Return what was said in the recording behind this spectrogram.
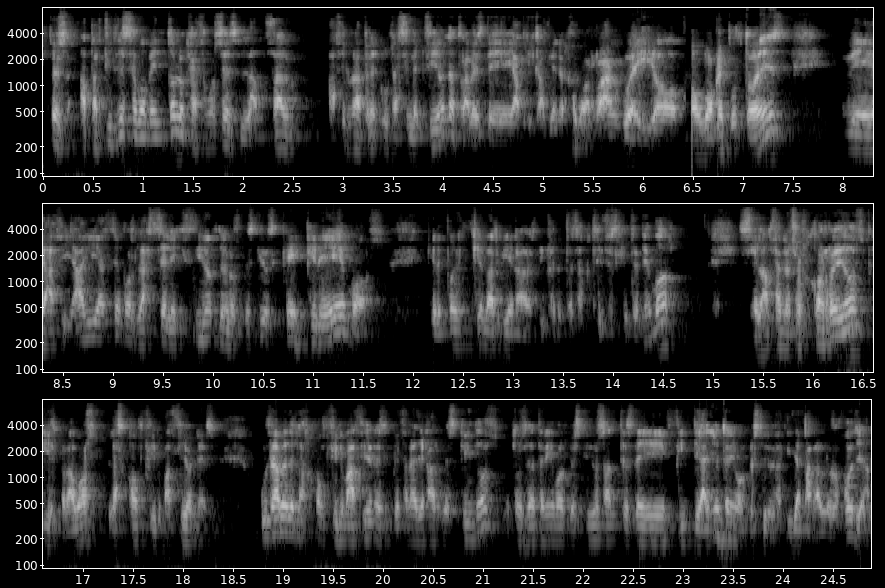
Entonces, a partir de ese momento lo que hacemos es lanzar, hacer una, una selección a través de aplicaciones como Runway o, o Vogue.es. Eh, ahí hacemos la selección de los vestidos que creemos que le pueden quedar bien a las diferentes actrices que tenemos. Se lanzan esos correos y esperamos las confirmaciones. Una vez las confirmaciones empiezan a llegar vestidos, nosotros ya teníamos vestidos antes de fin de año, teníamos vestidos aquí ya para los Goya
